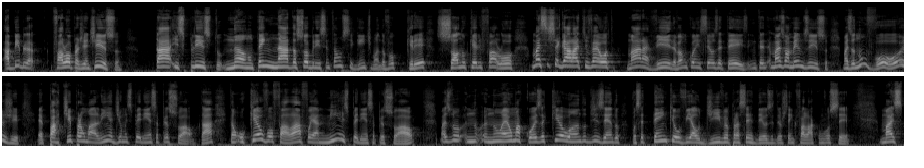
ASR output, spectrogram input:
A Bíblia falou pra gente isso? Tá explícito? Não, não tem nada sobre isso. Então é o seguinte, mano, eu vou crer só no que ele falou. Mas se chegar lá e tiver outro, maravilha, vamos conhecer os ETs. Entende? Mais ou menos isso. Mas eu não vou hoje é, partir para uma linha de uma experiência pessoal, tá? Então o que eu vou falar foi a minha experiência pessoal, mas não, não é uma coisa que eu ando dizendo, você tem que ouvir audível para ser Deus e Deus tem que falar com você. Mas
